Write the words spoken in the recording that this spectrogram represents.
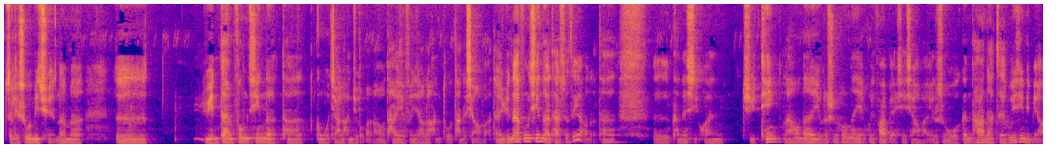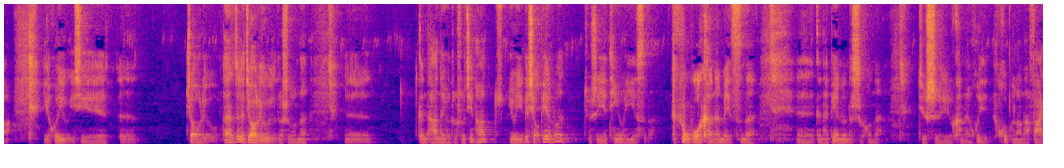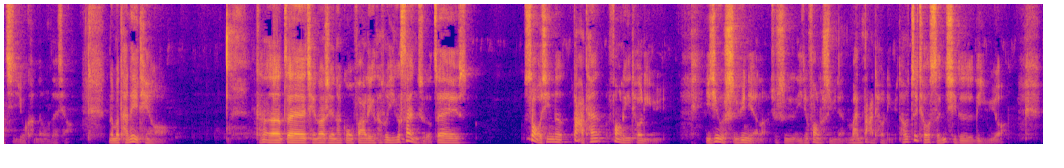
这里是文明犬。那么，呃，云淡风轻呢，他跟我加了很久了，然后他也分享了很多他的想法。但云淡风轻呢，他是这样的，他呃可能喜欢去听，然后呢，有的时候呢也会发表一些想法。有的时候我跟他呢在微信里面啊，也会有一些呃交流。但是这个交流有的时候呢，呃，跟他呢有的时候经常有一个小辩论，就是也挺有意思的。我可能每次呢，呃，跟他辩论的时候呢。就是有可能会会不会让他发急，有可能我在想。那么他那天啊，他在前段时间他跟我发了一个，他说一个善者在绍兴的大滩放了一条鲤鱼，已经有十余年了，就是已经放了十余年，蛮大条鲤鱼。他说这条神奇的鲤鱼啊，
